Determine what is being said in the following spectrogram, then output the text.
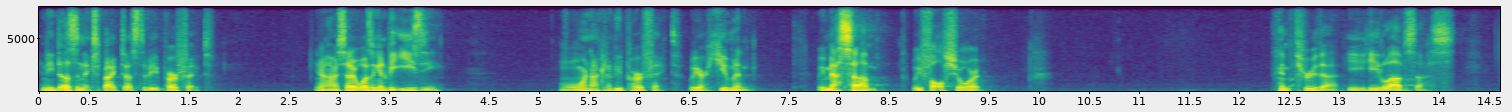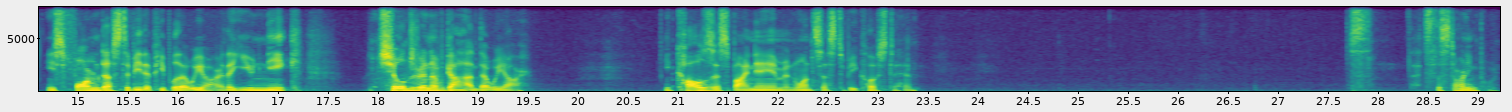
And He doesn't expect us to be perfect. You know how I said it wasn't going to be easy? Well, we're not going to be perfect. We are human. We mess up, we fall short. And through that, He, he loves us. He's formed us to be the people that we are, the unique children of God that we are. He calls us by name and wants us to be close to Him. That's the starting point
